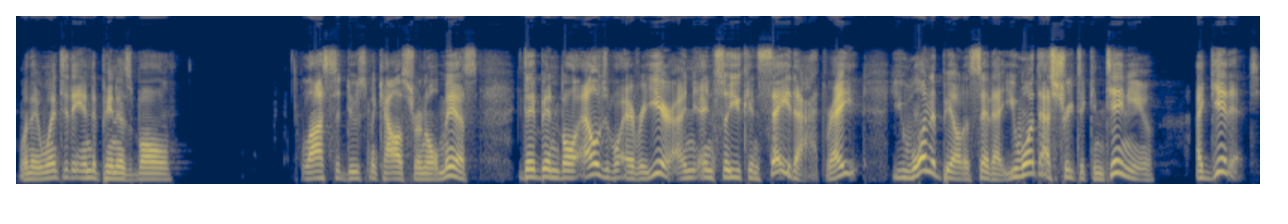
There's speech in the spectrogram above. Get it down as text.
when they went to the Independence Bowl lost to Deuce McAllister and Ole Miss. They've been bowl eligible every year. And, and so you can say that, right? You want to be able to say that. You want that streak to continue. I get it.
